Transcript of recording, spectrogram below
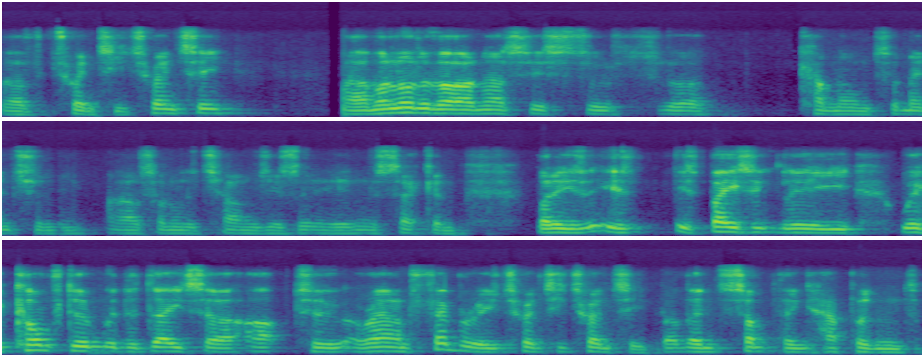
of 2020. Um, a lot of our analysis sort of, come on to mention uh, some of the challenges in a second. But is is basically we're confident with the data up to around February 2020, but then something happened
